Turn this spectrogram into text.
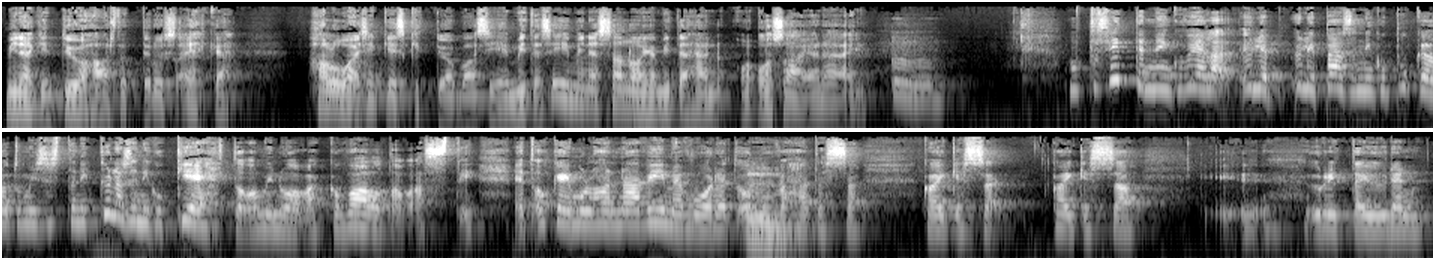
minäkin työhaastatteluissa ehkä haluaisin keskittyä vaan siihen, mitä se ihminen sanoo ja mitä hän osaa ja näin. Mutta sitten niin kuin vielä yli, ylipäänsä niin kuin pukeutumisesta, niin kyllä se niin kuin kiehtoo minua vaikka valtavasti. Että okei, mullahan nämä viime vuodet ollut mm. vähän tässä kaikessa, kaikessa yrittäjyyden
